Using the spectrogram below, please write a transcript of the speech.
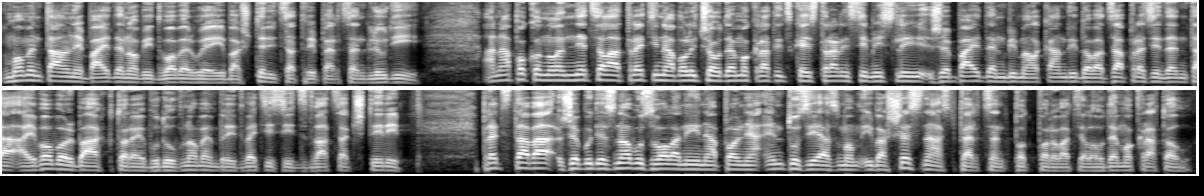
Momentálne Bidenovi dôveruje iba 43% ľudí. A napokon len necelá tretina voličov demokratickej strany si myslí, že Biden by mal kandidovať za prezidenta aj vo voľbách, ktoré budú v novembri 2024. Predstava, že bude znovu zvolený, naplňa entuziasmom iba 16% podporovateľov demokratov.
